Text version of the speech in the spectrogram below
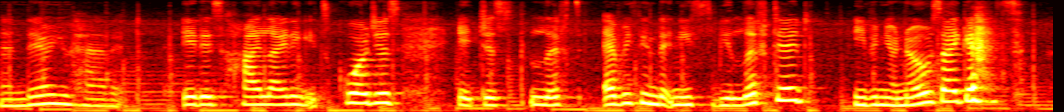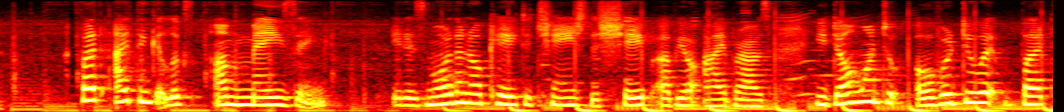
And there you have it. It is highlighting, it's gorgeous. It just lifts everything that needs to be lifted, even your nose, I guess. But I think it looks amazing. It is more than okay to change the shape of your eyebrows. You don't want to overdo it, but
